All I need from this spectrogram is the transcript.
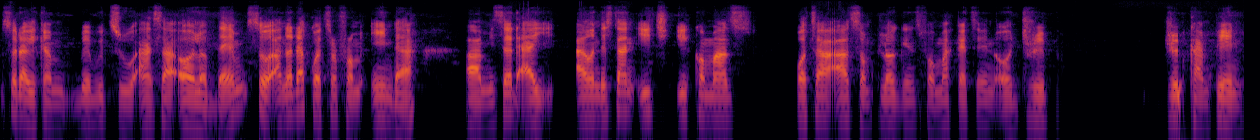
so that we can be able to answer all of them. So another question from Inda. Um, he said, I I understand each e-commerce portal has some plugins for marketing or drip drip campaign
